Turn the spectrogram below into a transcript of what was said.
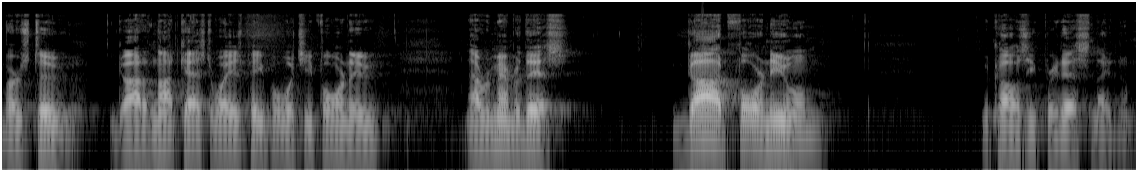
Verse 2 God hath not cast away his people which he foreknew. Now remember this God foreknew them because he predestinated them.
